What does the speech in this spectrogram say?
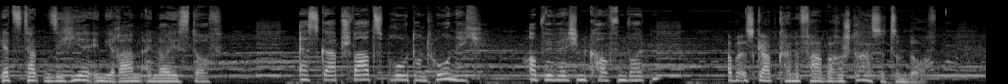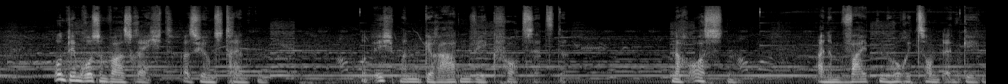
Jetzt hatten sie hier in Iran ein neues Dorf. Es gab Schwarzbrot und Honig. Ob wir welchen kaufen wollten? Aber es gab keine fahrbare Straße zum Dorf. Und dem Russen war es recht, als wir uns trennten. Und ich meinen geraden Weg fortsetzte. Nach Osten, einem weiten Horizont entgegen.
